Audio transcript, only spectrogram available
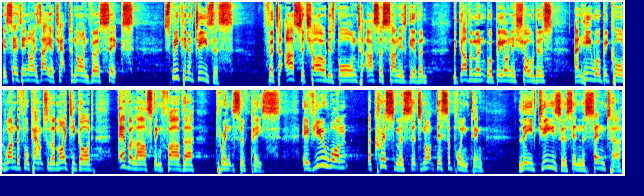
it says in Isaiah chapter 9, verse 6, speaking of Jesus, for to us a child is born, to us a son is given, the government will be on his shoulders, and he will be called Wonderful Counselor, Mighty God, Everlasting Father, Prince of Peace. If you want a Christmas that's not disappointing, leave Jesus in the center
